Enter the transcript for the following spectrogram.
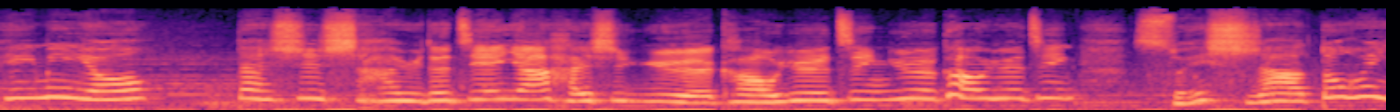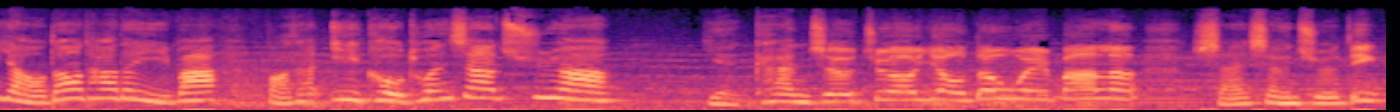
拼命游。但是鲨鱼的尖牙还是越靠越近，越靠越近，随时啊都会咬到它的尾巴，把它一口吞下去啊！眼看着就要咬到尾巴了，闪闪决定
